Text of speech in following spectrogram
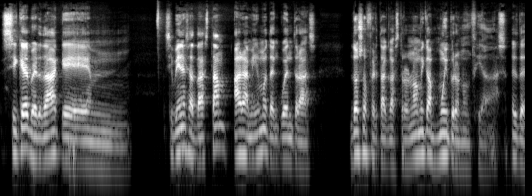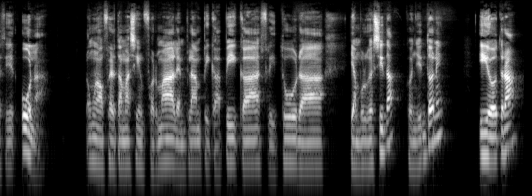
sí que es verdad que mm, si vienes a Tastam, ahora mismo te encuentras dos ofertas gastronómicas muy pronunciadas. Es decir, una, una oferta más informal, en plan pica picas, fritura y hamburguesita con gin tonic. Y otra,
